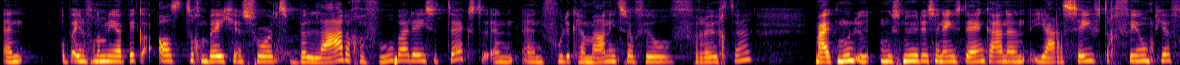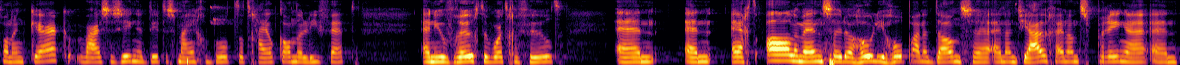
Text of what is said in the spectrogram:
En op een of andere manier heb ik altijd toch een beetje een soort beladen gevoel bij deze tekst. En, en voel ik helemaal niet zoveel vreugde. Maar ik moest nu dus ineens denken aan een jaren zeventig filmpje van een kerk waar ze zingen: Dit is mijn gebod, dat gij elkander lief hebt. En uw vreugde wordt gevuld. En En echt alle mensen de holy hop aan het dansen en aan het juichen en aan het springen. En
